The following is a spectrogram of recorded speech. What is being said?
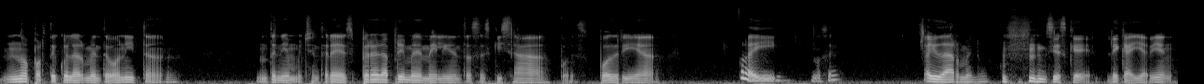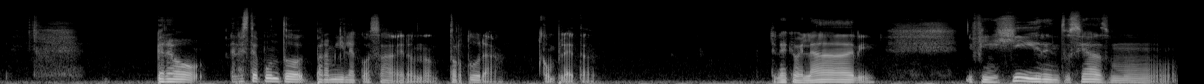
No particularmente bonita, no tenía mucho interés, pero era prima de Melina, entonces quizá pues podría por ahí, no sé, ayudarme, ¿no? si es que le caía bien. Pero en este punto para mí la cosa era una tortura completa. Tenía que velar y, fingir entusiasmo.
